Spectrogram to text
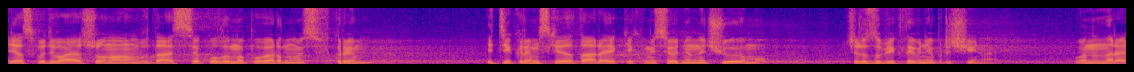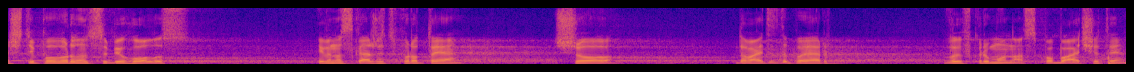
Я сподіваюся, що воно нам вдасться, коли ми повернемось в Крим. І ті кримські татари, яких ми сьогодні не чуємо через об'єктивні причини, вони нарешті повернуть собі голос, і вони скажуть про те, що давайте тепер ви в Криму нас побачите,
